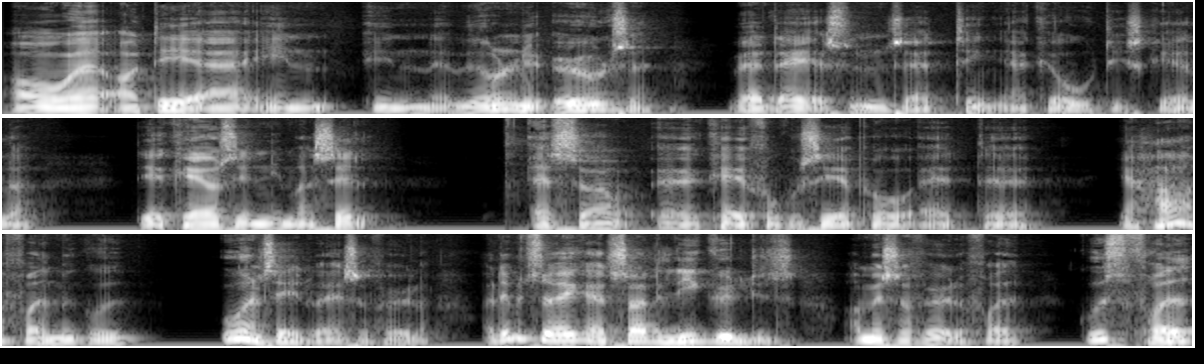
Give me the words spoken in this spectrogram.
Og, øh, og det er en, en vidunderlig øvelse, hver dag jeg synes, at ting er kaotiske, eller det er kaos inde i mig selv, at så øh, kan jeg fokusere på, at øh, jeg har fred med Gud, uanset hvad jeg så føler. Og det betyder ikke, at så er det ligegyldigt, om jeg så føler fred. Guds fred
